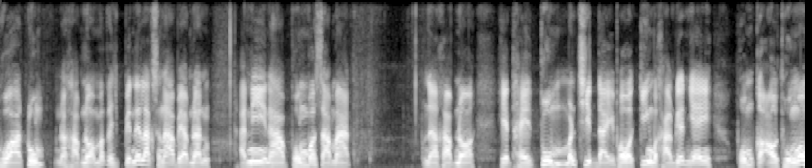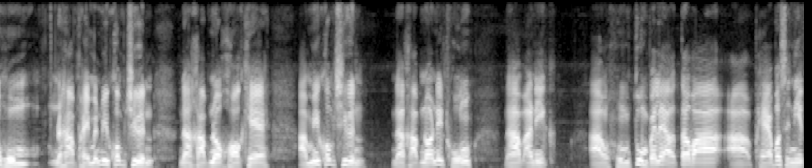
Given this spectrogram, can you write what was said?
ทั่วตุ่มนะครับเนาะมันก็จะเป็นในลักษณะแบบนั้น อันนี้นะครับผมบ่สามารถ นะครับเนาะเฮ็ดให้ตุ่มมันชิดได้เพราะว่ากิ่งมะขามเลี้ยนใหญ่ผมก็เอาถุงมาหุ่มนะครับให้มันมีความชื้นนะครับเนาะขอแค่อ่ามีความชื้นนะครับเนาะในถุงนะครับอันนี้อ่าหุ่มตุ่มไปแล้ว แต่ว่าอ่าแผลบ่สนิท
